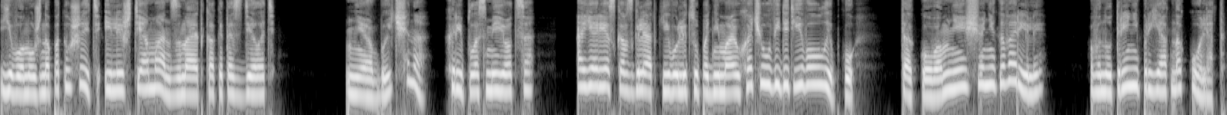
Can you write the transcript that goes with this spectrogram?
Его нужно потушить, и лишь Тиаман знает, как это сделать. «Необычно?» — хрипло смеется. А я резко взгляд к его лицу поднимаю, хочу увидеть его улыбку. Такого мне еще не говорили. Внутри неприятно колят.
